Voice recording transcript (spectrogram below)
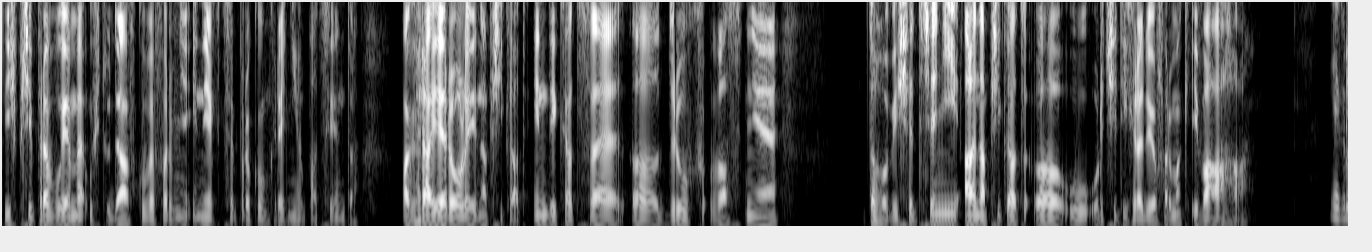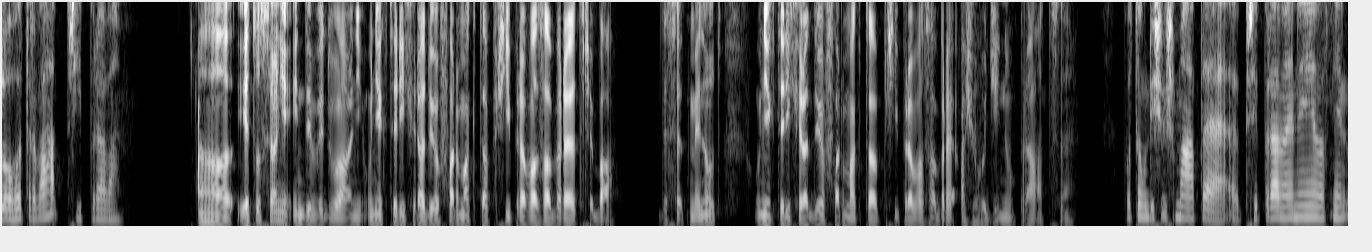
když připravujeme už tu dávku ve formě injekce pro konkrétního pacienta. Pak hraje roli například indikace, eh, druh vlastně toho vyšetření, ale například eh, u určitých radiofarmak i váha. Jak dlouho trvá příprava? Eh, je to silně individuální. U některých radiofarmak ta příprava zabere třeba 10 minut, u některých radiofarmak ta příprava zabere až hodinu práce. Potom, když už máte připraveny, vlastně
